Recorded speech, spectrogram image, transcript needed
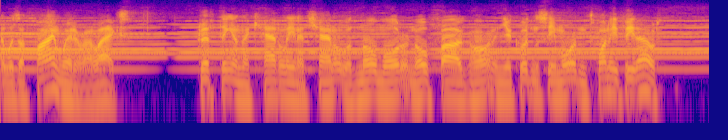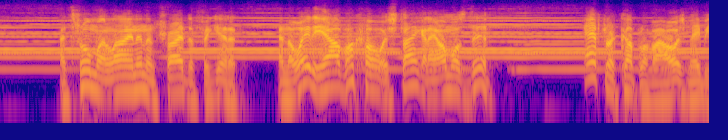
It was a fine way to relax. Drifting in the Catalina Channel with no motor, no foghorn, and you couldn't see more than 20 feet out. I threw my line in and tried to forget it. And the way the albacore was striking, I almost did. After a couple of hours, maybe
